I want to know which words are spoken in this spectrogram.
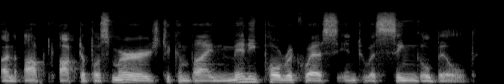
an opt, octopus merge to combine many pull requests into a single build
